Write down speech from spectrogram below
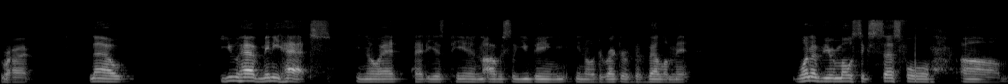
right now you have many hats you know at, at espn obviously you being you know director of development one of your most successful um,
